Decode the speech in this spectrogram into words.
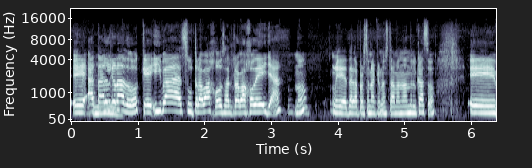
eh, a Mm. tal grado que iba a su trabajo, o sea, al trabajo de ella, ¿no? Eh, de la persona que nos está mandando el caso, eh,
